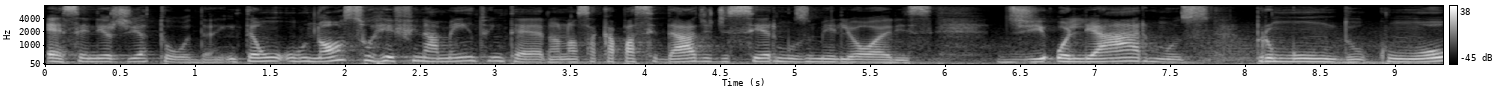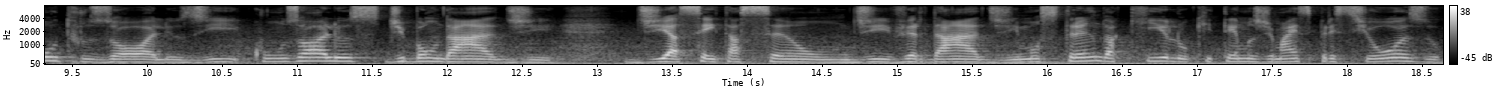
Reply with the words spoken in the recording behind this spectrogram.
essa energia toda. Então, o nosso refinamento interno, a nossa capacidade de sermos melhores, de olharmos para o mundo com outros olhos e com os olhos de bondade, de aceitação, de verdade, mostrando aquilo que temos de mais precioso,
